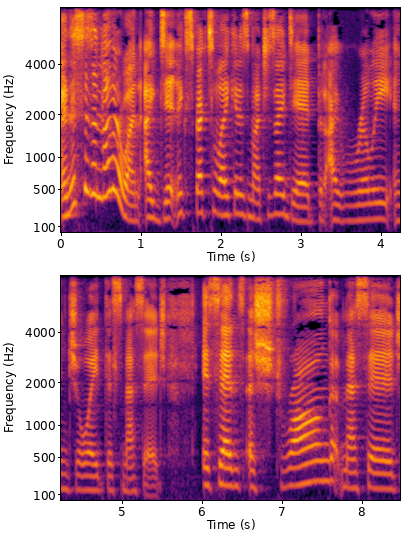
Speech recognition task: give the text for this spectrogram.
and this is another one. I didn't expect to like it as much as I did, but I really enjoyed this message. It sends a strong message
